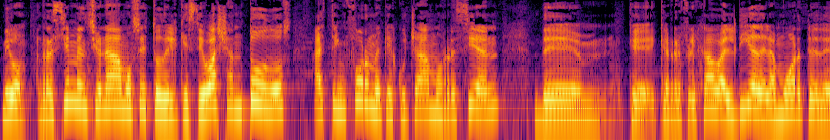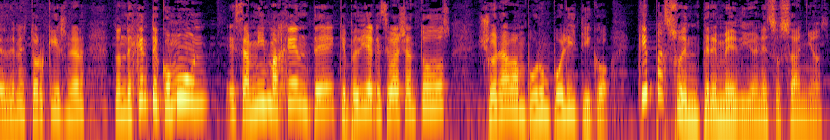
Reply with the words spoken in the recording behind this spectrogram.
digo, recién mencionábamos esto del que se vayan todos a este informe que escuchábamos recién, de mm, que, reflejaba el día de la muerte de, de, Néstor Kirchner, donde gente común, esa misma gente que pedía que se vayan todos, lloraban por un político. ¿Qué pasó entre medio en esos años?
